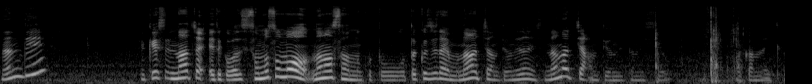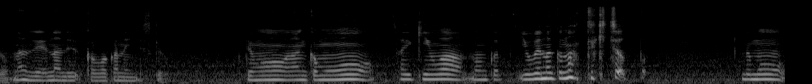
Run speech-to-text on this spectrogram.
なんで？決してなあちゃんえてか私そもそもななさんのことをオタク時代もなあちゃんって呼んでないんです。ななちゃんって呼んでたんですよ。わかんないけど。なんでなんでかわかんないんですけど。でもなんかもう最近はなんか呼べなくなってきちゃった。でも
